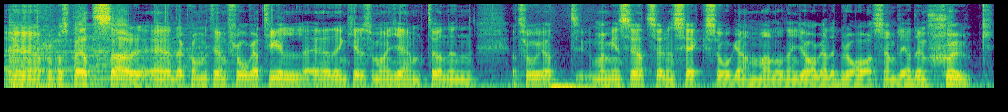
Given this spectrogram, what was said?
Eh, apropå spetsar, eh, det har kommit en fråga till. Eh, det är en kille som har en jämthund. Jag tror att, om man minns rätt så är den sex år gammal och den jagade bra. Sen blev den sjuk.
